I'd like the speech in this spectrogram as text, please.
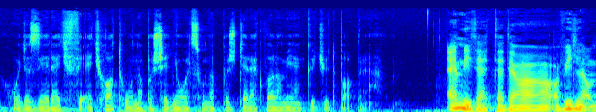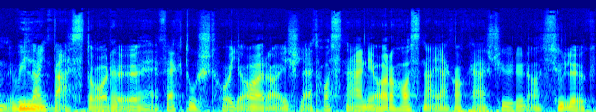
Hogy azért egy, egy hat hónapos, egy nyolc hónapos gyerek valamilyen kütyüt babrál. Említetted a, a villan, villanypásztor effektust, hogy arra is lehet használni, arra használják akár sűrűn a szülők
